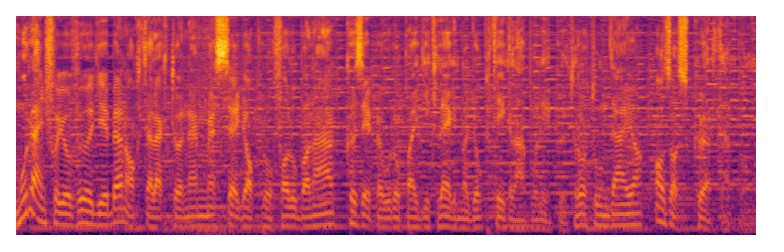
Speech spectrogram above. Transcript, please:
Murány folyó völgyében, Aktelektől nem messze egy apró faluban áll Közép-Európa egyik legnagyobb téglából épült rotundája, azaz körtemploma.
